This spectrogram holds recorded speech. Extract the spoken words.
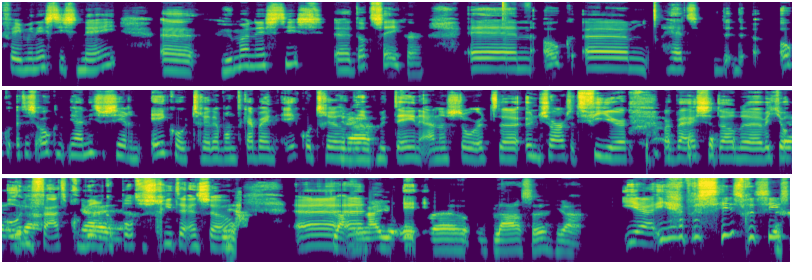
feministisch nee. Uh, humanistisch, uh, dat zeker. En ook um, het. De, de, ook, het is ook ja, niet zozeer een eco-thriller, want kijk, bij een eco-thriller ja. denk ik meteen aan een soort uh, Uncharted 4, waarbij ze dan, uh, weet je, ja, olievaten proberen ja, kapot te schieten en zo. Ja. Op, opblazen, ja. Ja, ja, precies, precies.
